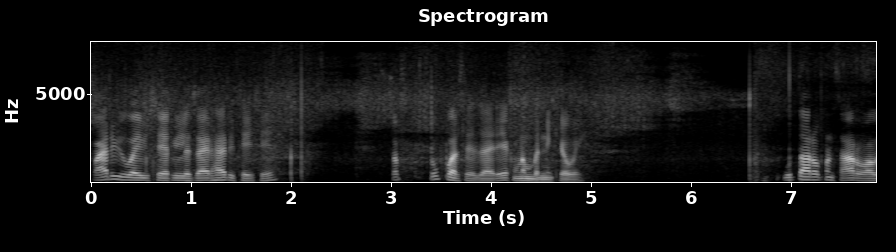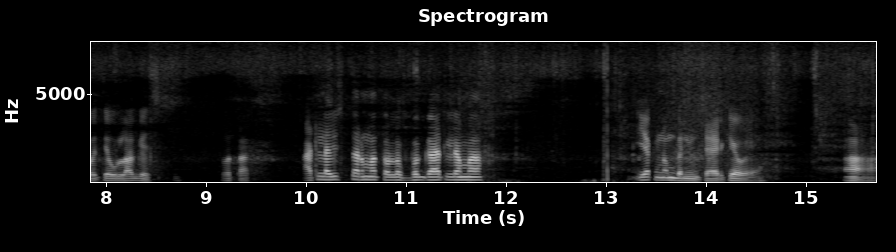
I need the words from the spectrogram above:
પારવી વાવી છે એટલે જાહેર સારી થઈ છે. સુપર છે જાહેર, એક નંબરની કહેવાય. ઉતારો પણ સારો આવે તેવું લાગે છે. જોતા આટલા વિસ્તારમાં તો લગભગ આટલામાં એક નંબરની જાહેર કહેવાય. હા.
